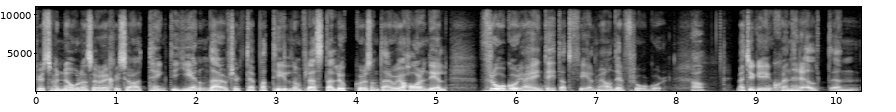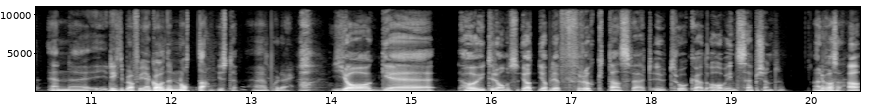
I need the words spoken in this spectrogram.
Christopher Nolan som regissör har tänkt igenom det här och försökt täppa till de flesta luckor och sånt där. Och jag har en del frågor. Jag har inte hittat fel, men jag har en del frågor. Ja. Men jag tycker generellt en, en eh, riktigt bra film. Jag gav den en åtta Just det. eh, på det där. Jag eh, hör ju till dem, jag, jag blev fruktansvärt uttråkad av Inception. Ja, det var så.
